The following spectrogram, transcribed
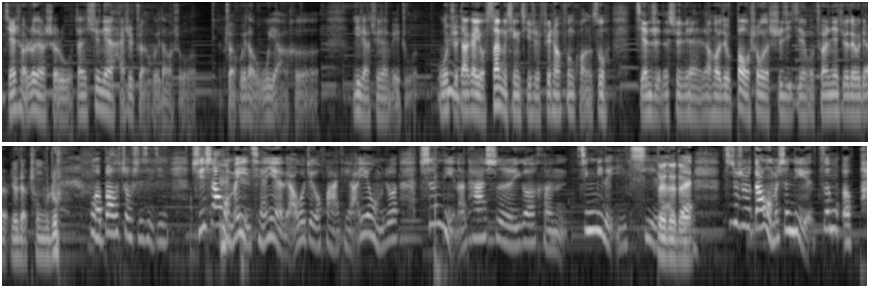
减少热量摄入，但训练还是转回到说转回到无氧和力量训练为主。我只大概有三个星期是非常疯狂的做减脂的训练，然后就暴瘦了十几斤。我突然间觉得有点有点撑不住。我暴瘦十几斤，实际上我们以前也聊过这个话题啊，因为我们说身体呢，它是一个很精密的仪器。对对对，这就是当我们身体增呃胖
